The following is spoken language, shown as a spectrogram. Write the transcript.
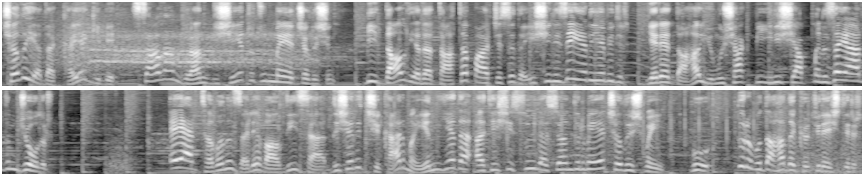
çalı ya da kaya gibi sağlam duran bir şeye tutunmaya çalışın. Bir dal ya da tahta parçası da işinize yarayabilir. Yere daha yumuşak bir iniş yapmanıza yardımcı olur. Eğer tavanız alev aldıysa dışarı çıkarmayın ya da ateşi suyla söndürmeye çalışmayın. Bu durumu daha da kötüleştirir.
